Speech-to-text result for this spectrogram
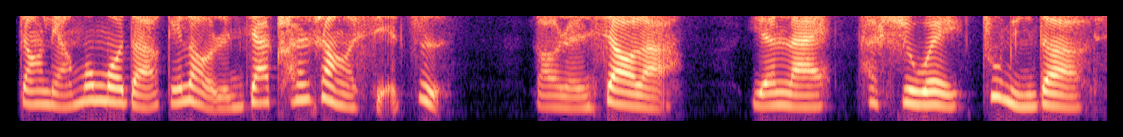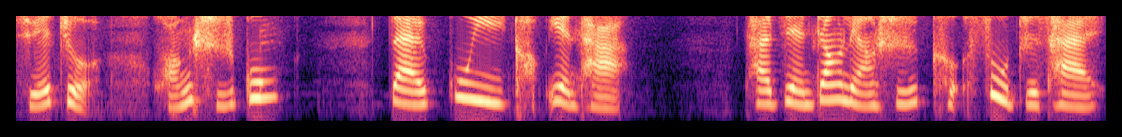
张良默默地给老人家穿上了鞋子。老人笑了，原来他是位著名的学者黄石公，在故意考验他。他见张良是可塑之才，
